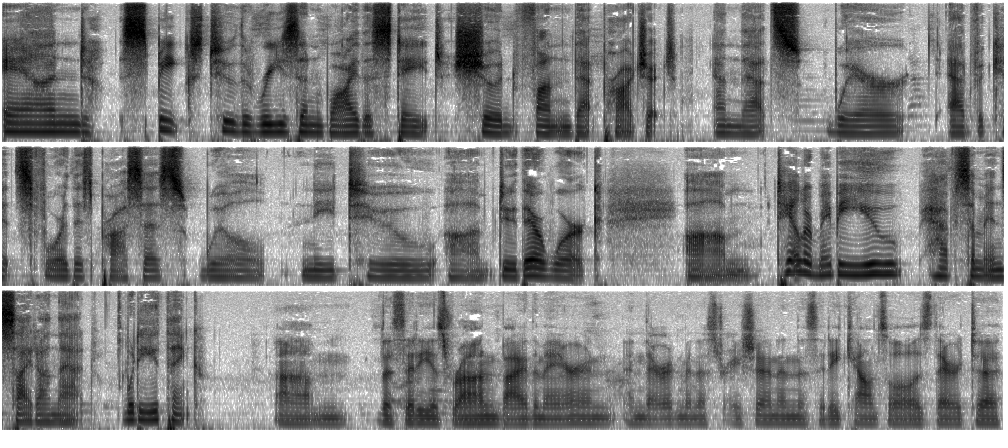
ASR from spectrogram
and speaks to the reason why the state should fund that project. And that's where advocates for this process will need to um, do their work. Um, Taylor, maybe you have some insight on that. What do you think? Um, the city is run by the mayor and, and their administration, and the city council is there to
